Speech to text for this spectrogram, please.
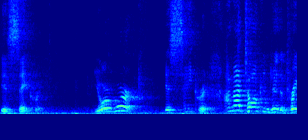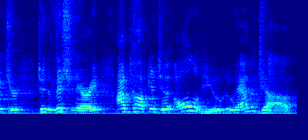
is sacred. Your work is sacred. I'm not talking to the preacher, to the missionary. I'm talking to all of you who have a job.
